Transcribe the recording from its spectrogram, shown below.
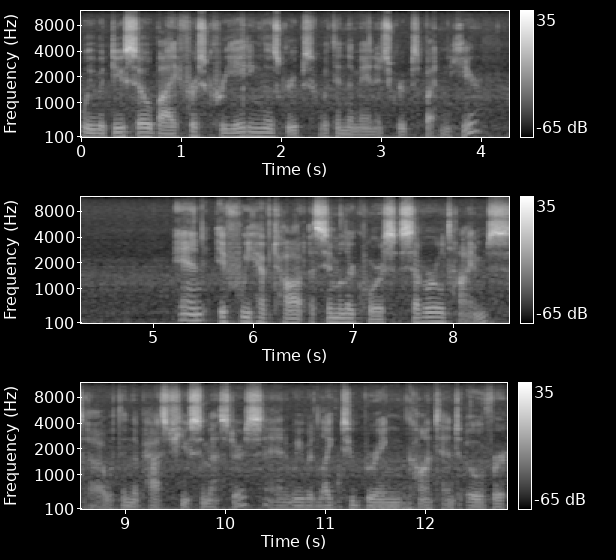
we would do so by first creating those groups within the Manage Groups button here. And if we have taught a similar course several times uh, within the past few semesters and we would like to bring content over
